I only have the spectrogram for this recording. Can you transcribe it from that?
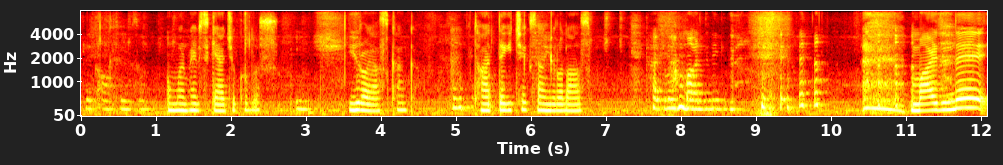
Şuraya da 6 insan. Umarım hepsi gerçek olur. Euro yaz kanka. Tatilde gideceksen euro lazım. Kanka ben Mardin'e gidiyorum. Mardin'de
